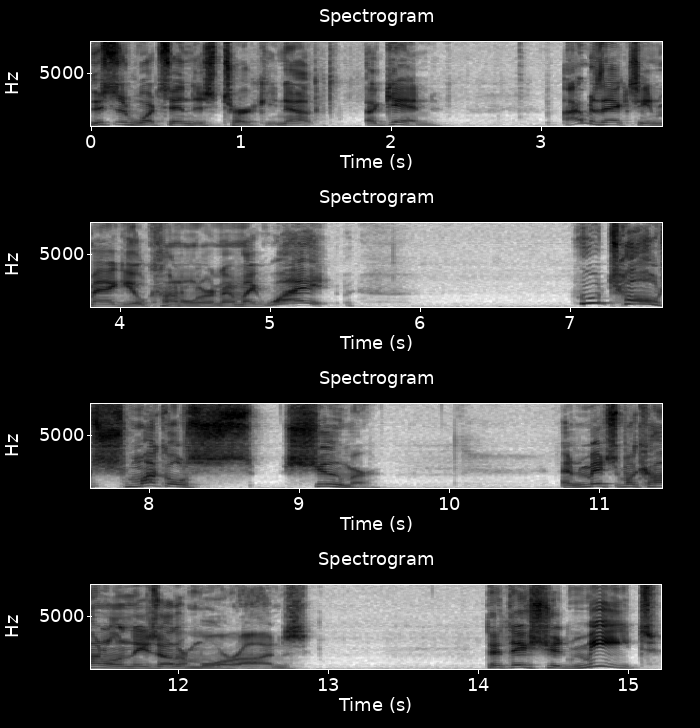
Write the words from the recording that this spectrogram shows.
This is what's in this turkey. Now, again, I was asking Maggie O'Connell, and I'm like, why? Who told Schmuckles Schumer and Mitch McConnell and these other morons that they should meet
